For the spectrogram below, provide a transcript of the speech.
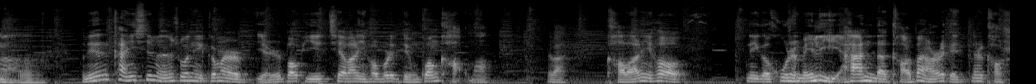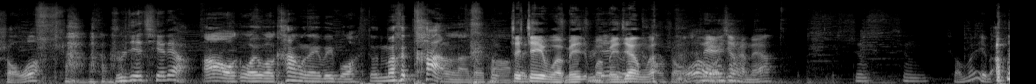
啊，嗯，我那天看一新闻说，那哥们儿也是包皮切完了以后，不是得用光烤吗？对吧？烤完了以后，那个护士没理安的，烤了半小时给那儿烤熟了，直接切掉。啊，我我我看过那个微博，都他妈炭了都成。这这我没我没见过，烤熟了。那人姓什么呀？姓姓小魏吧？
